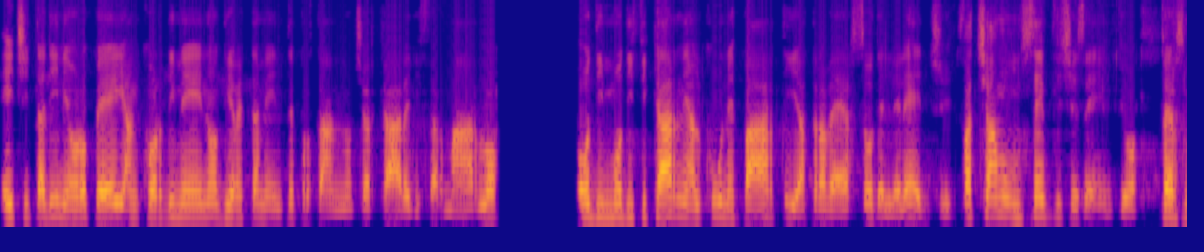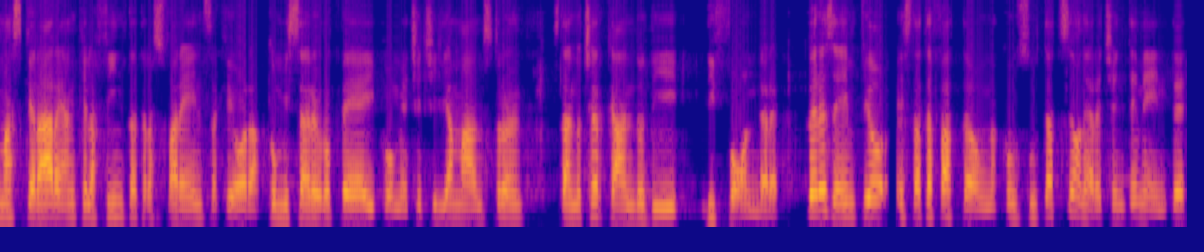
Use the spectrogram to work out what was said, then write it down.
E i cittadini europei, ancor di meno, direttamente potranno cercare di fermarlo o di modificarne alcune parti attraverso delle leggi. Facciamo un semplice esempio per smascherare anche la finta trasparenza che ora commissari europei come Cecilia Malmström stanno cercando di diffondere. Per esempio è stata fatta una consultazione recentemente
